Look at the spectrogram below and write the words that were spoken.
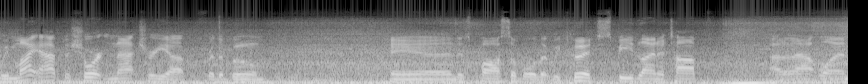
we might have to shorten that tree up for the boom. And it's possible that we could speed line a top out of that one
